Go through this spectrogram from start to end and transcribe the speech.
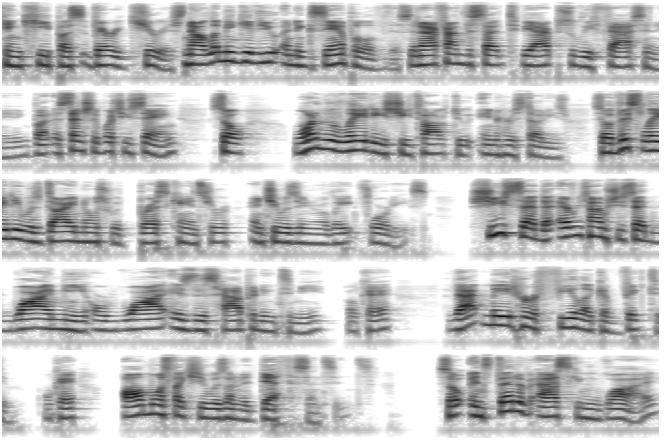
can keep us very curious. Now, let me give you an example of this. And I found this to be absolutely fascinating. But essentially, what she's saying so, one of the ladies she talked to in her studies. So, this lady was diagnosed with breast cancer and she was in her late 40s. She said that every time she said, Why me? or Why is this happening to me? Okay. That made her feel like a victim. Okay. Almost like she was on a death sentence. So, instead of asking why,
